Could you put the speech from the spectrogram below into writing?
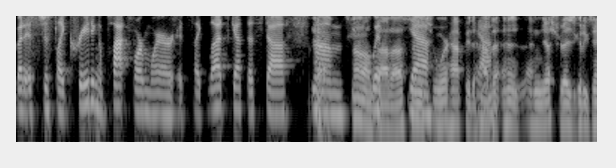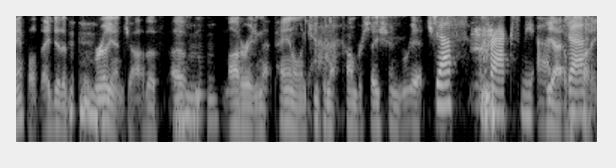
but it's just like creating a platform where it's like let's get this stuff. Yeah. Um, it's not all with- about us. yeah. it's- we're happy to have Yeah. that. And, and yesterday's a good example. They did a brilliant job of of Mhm. moderating that panel and keeping that conversation rich. Jeff cracks me up. Yeah, it was Jeff, funny.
